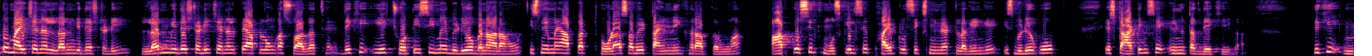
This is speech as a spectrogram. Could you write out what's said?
to my channel learn with study learn with study channel पे आप लोगों का स्वागत है। देखिए, ये छोटी सी मैं वीडियो बना रहा हूँ। इसमें मैं आपका थोड़ा सा भी टाइम नहीं खराब करूँगा। आपको सिर्फ़ मुश्किल से फाइव टू सिक्स मिनट लगेंगे। इस वीडियो को स्टार्टिंग से एंड तक देखिएगा। देखिए,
